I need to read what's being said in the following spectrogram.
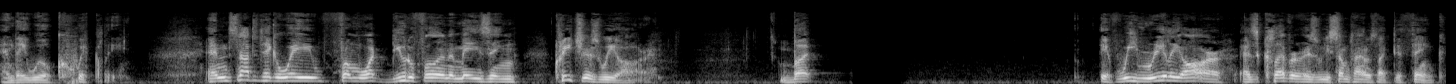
And they will quickly. And it's not to take away from what beautiful and amazing creatures we are. But if we really are as clever as we sometimes like to think,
